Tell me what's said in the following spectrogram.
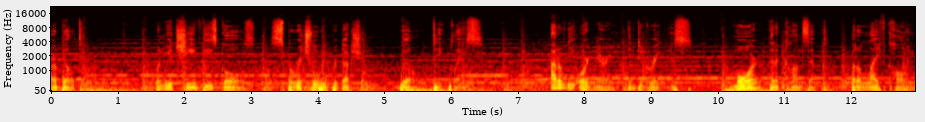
are built. When we achieve these goals, spiritual reproduction will take place. Out of the ordinary into greatness. More than a concept, but a life calling.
